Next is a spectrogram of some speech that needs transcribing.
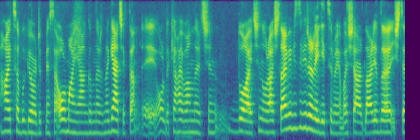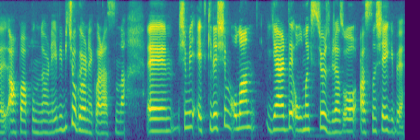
Haytab'ı gördük mesela orman yangınlarında gerçekten e, oradaki hayvanlar için, doğa için uğraştılar ve bizi bir araya getirmeye başardılar. Ya da işte Ahbap bunun örneği, bir birçok örnek var aslında. E, şimdi etkileşim olan yerde olmak istiyoruz biraz o aslında şey gibi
